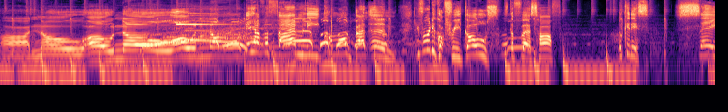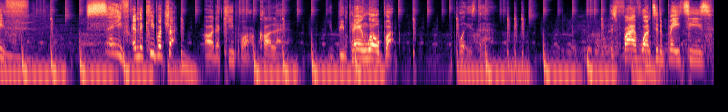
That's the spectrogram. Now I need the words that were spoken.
Oh no, oh no, oh no. They have a family. Come on, Banton. You've already got three goals. It's the first half. Look at this. Safe. Safe. And the keeper track. Oh, the keeper, I can't lie. You've been playing well, but what is that? It's 5-1 to the Baiteze.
